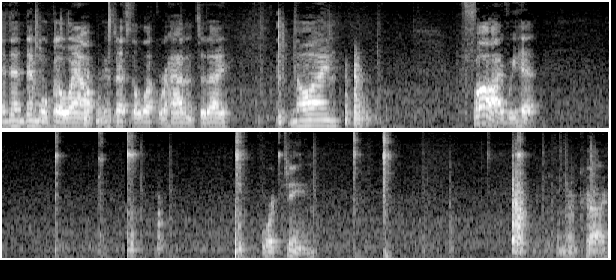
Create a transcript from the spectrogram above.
and then then we'll go out because that's the luck we're having today. Nine, five, we hit. Fourteen. Okay.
